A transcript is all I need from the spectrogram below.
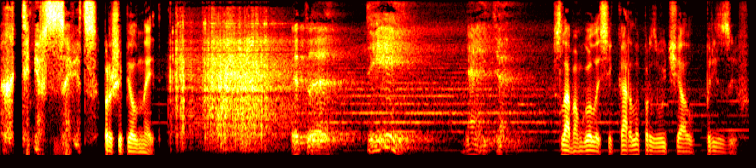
— Ах ты, мерзавец! — прошипел Нейт. — Это ты, Нейтан? В слабом голосе Карла прозвучал призыв.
